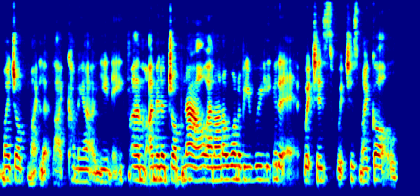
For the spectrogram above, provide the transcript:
my job might look like coming out of uni. Um, I'm in a job now, and I want to be really good at it, which is which is my goal.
